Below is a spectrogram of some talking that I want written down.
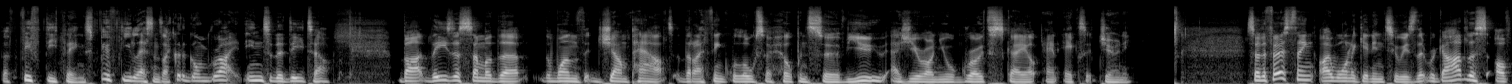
for 50 things, 50 lessons. I could have gone right into the detail. But these are some of the, the ones that jump out that I think will also help and serve you as you're on your growth scale and exit journey. So, the first thing I want to get into is that regardless of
